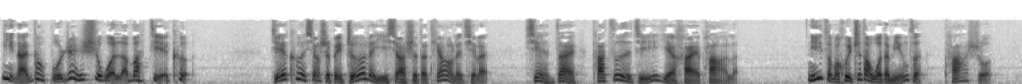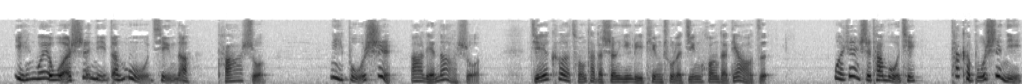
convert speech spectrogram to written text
你难道不认识我了吗，杰克？”杰克像是被蛰了一下似的跳了起来，现在他自己也害怕了。“你怎么会知道我的名字？”他说。“因为我是你的母亲呢。”他说。“你不是。”阿莲娜说。杰克从他的声音里听出了惊慌的调子。“我认识他母亲，他可不是你。”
